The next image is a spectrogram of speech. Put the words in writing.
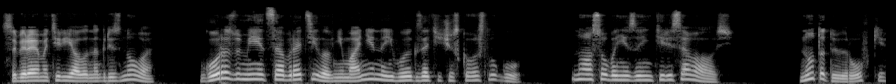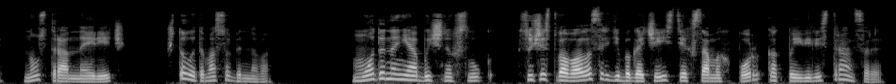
Собирая материалы на Грязнова, Го, разумеется, обратила внимание на его экзотического слугу, но особо не заинтересовалась. Ну, татуировки, ну, странная речь. Что в этом особенного? Мода на необычных слуг существовала среди богачей с тех самых пор, как появились трансеры.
